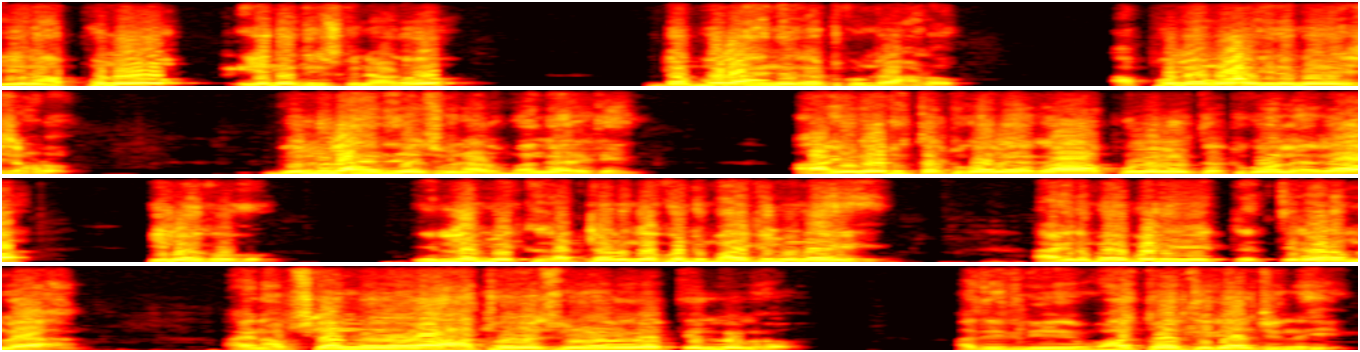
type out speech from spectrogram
ఈయన అప్పులు ఈయన తీసుకున్నాడు. డబ్బులు ఆయన కట్టుకుంటున్నాడు. అప్పులేమో ఈయన మీద వేసినాడు. బిల్లులు ఆయన చేసుకున్నాడు బంగారెడ్డి. ఆ ఇవేటు తట్టుకోలేక అప్పులకు తట్టుకోలేక వీళ్ళకు ఇళ్ళ మీకు కట్టడంగా కొన్ని బాకీలు ఉన్నాయి. ఆయన భయపడి తి- తిరగడంలే ఆయన అప్స్కాన్ ఆత్మ చేసుకున్నాడు తెలుగు అది నీ వాస్తవాలు తెలియాల్సింది.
